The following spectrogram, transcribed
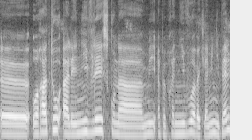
euh, au râteau aller niveler ce qu'on a mis à peu près de niveau avec la mini pelle.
